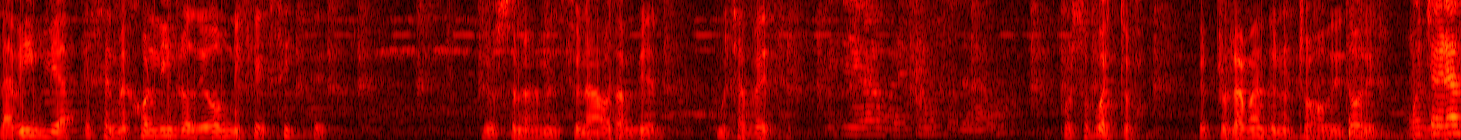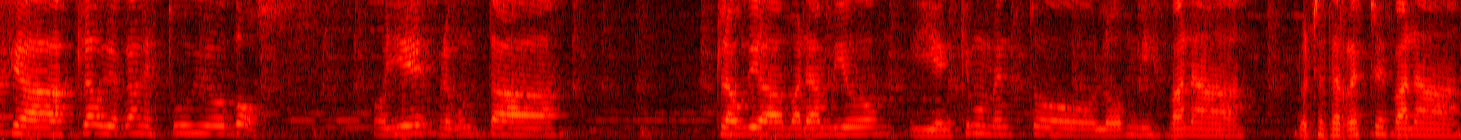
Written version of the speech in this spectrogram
La Biblia es el mejor libro de ovnis que existe. Yo se los he mencionado también muchas veces. Por supuesto, el programa es de nuestros auditores. Muchas gracias, Claudio, acá en Estudio 2. Oye, pregunta Claudia Marambio, ¿y en qué momento los ovnis van a, los extraterrestres van a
